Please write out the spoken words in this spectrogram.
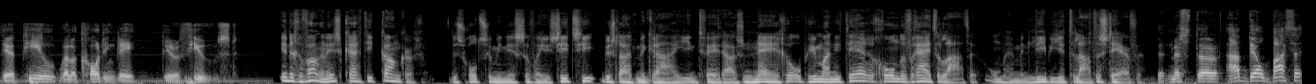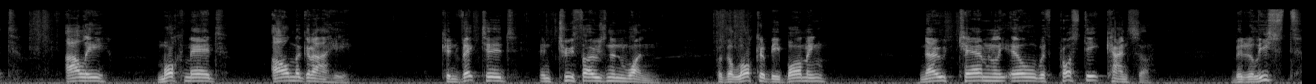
The appeal will accordingly be refused. In de gevangenis krijgt hij kanker. De Schotse minister van Justitie besluit Megrahi in 2009 op humanitaire gronden vrij te laten... om hem in Libië te laten sterven. That Mr. Abdel Basset Ali Mohamed Al-Megrahi, convicted in 2001 for the Lockerbie bombing, now terminally ill with prostate cancer, be released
